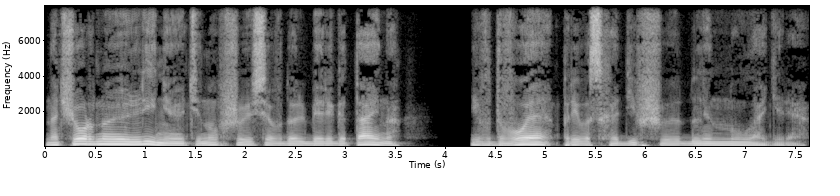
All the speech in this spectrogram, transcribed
на черную линию, тянувшуюся вдоль берега Тайна и вдвое превосходившую длину лагеря.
